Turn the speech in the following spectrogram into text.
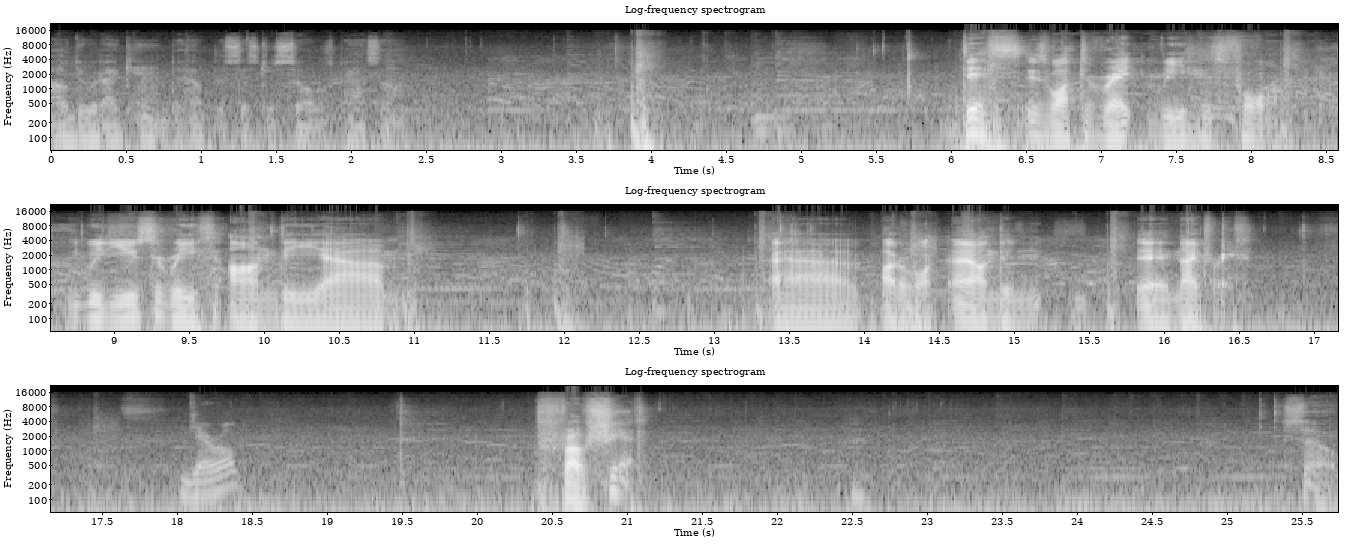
I'll do what I can to help the sister souls pass on. This is what the ra- wreath is for. We use the wreath on the um, uh, other one, uh, on the uh, night wraith. Geralt? Oh shit. So,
